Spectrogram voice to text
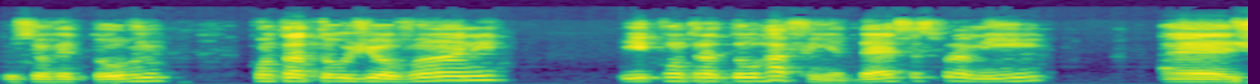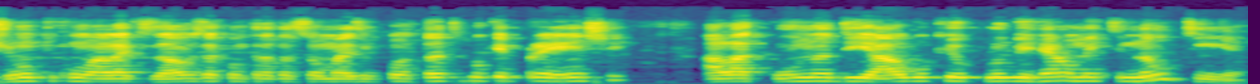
o seu retorno. Contratou o Giovani e contratou o Rafinha. Dessas, para mim, é, junto com o Alex Alves, a contratação mais importante, porque preenche a lacuna de algo que o clube realmente não tinha.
